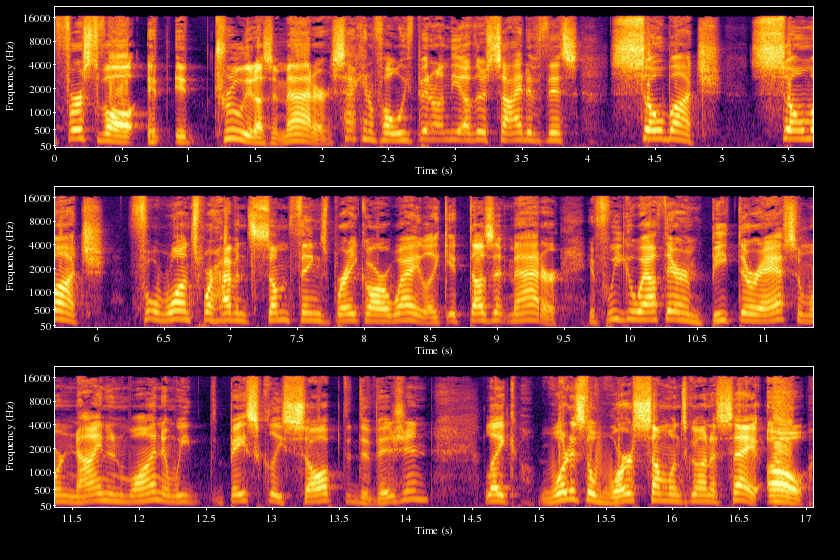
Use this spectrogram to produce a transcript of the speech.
first of all, it, it truly doesn't matter. Second of all, we've been on the other side of this so much, so much. For once, we're having some things break our way. Like it doesn't matter if we go out there and beat their ass and we're nine and one and we basically sew up the division. Like, what is the worst someone's going to say? Oh,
